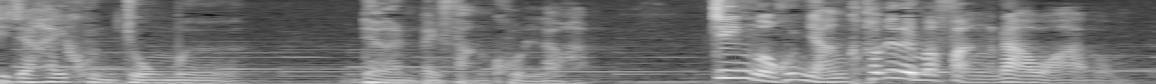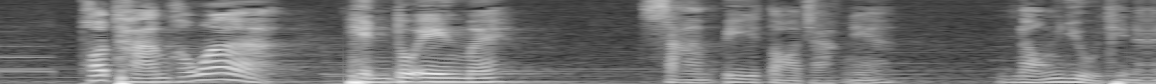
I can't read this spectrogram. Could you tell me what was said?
ที่จะให้คุณจูงมือ เดินไปฝั่งคุณแล้วครับ จริงเหรอคุณหยางเขาจะเดินมาฝั่งเราอะครับผมพอถามเขาว่า ห็นตัวเองไหมสามปีต่อจากเนี้ย น้องอยู่ที่ไหน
